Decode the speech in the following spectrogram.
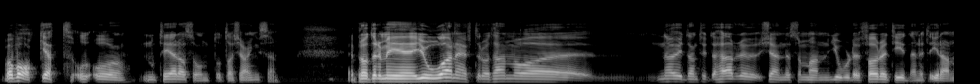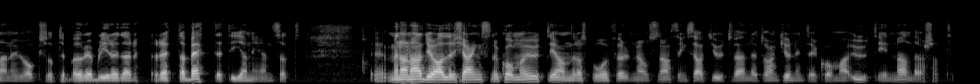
var vaket att notera sånt och ta chansen. Jag pratade med Johan efteråt, han var nöjd. Han tyckte här kändes som han gjorde förr i tiden lite grann nu också. Att det börjar bli det där rätta bettet i han igen. Så att, eh, men han hade ju aldrig chansen att komma ut i andra spår för Knows Nothing satt ju utvändigt och han kunde inte komma ut innan där. Så att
